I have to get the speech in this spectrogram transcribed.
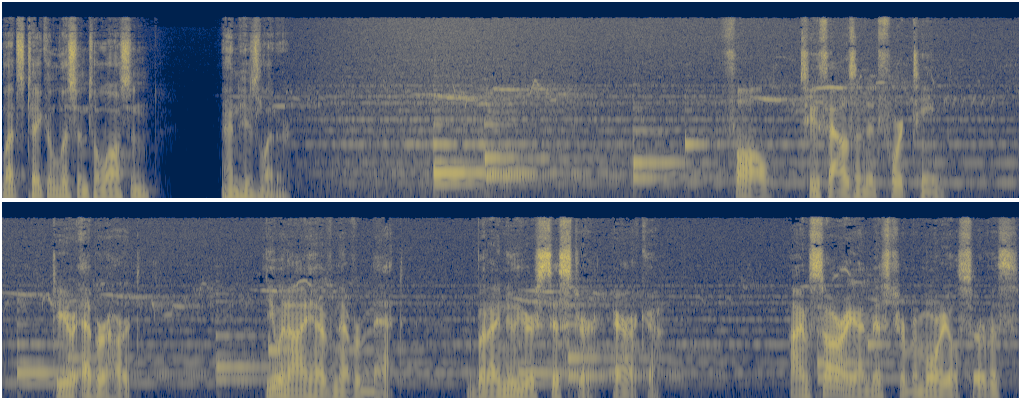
Let's take a listen to Lawson and his letter. Fall 2014. Dear Eberhard, You and I have never met, but I knew your sister, Erika. I'm sorry I missed her memorial service.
